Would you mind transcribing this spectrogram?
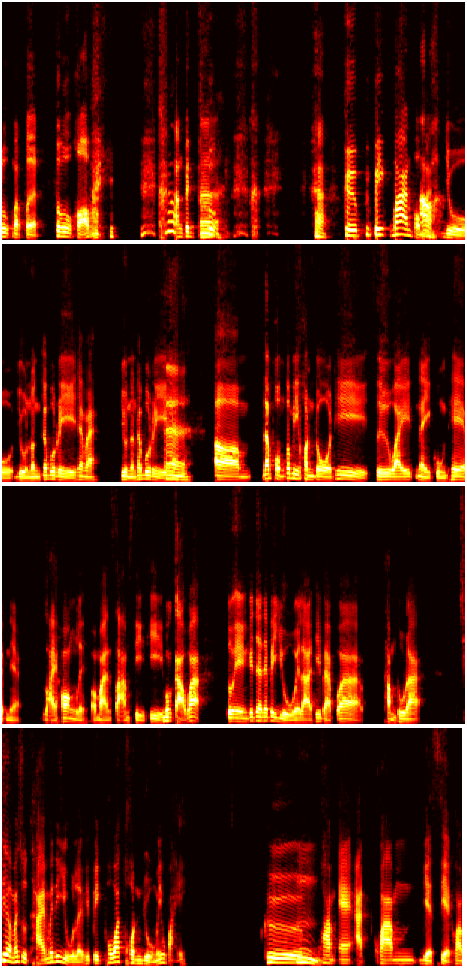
ลูกมาเปิดตู้ขอไปข้างหลังเป็นตู้ฮะคือพี่ปิ๊กบ้านผมอะอ้าวอยู่อยู่นนทบุรีใช่ไหมอยู่นนทบุรีเอนะอเอ่อแล้วผมก็มีคอนโดที่ซื้อไว้ในกรุงเทพเนี่ย หลายห้องเลยประมาณสามสี่ที่ก็กล่าวว่าตัวเองก็จะได้ไปอยู่เวลาที่แบบว่าทำธุระ เชื่อไหมสุดท้ายไม่ได้อยู่เลยพี่ปิ๊กเพราะว่าทนอยู่ไม่ไหว คืออมความแออัดความเบียดเสียดความ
